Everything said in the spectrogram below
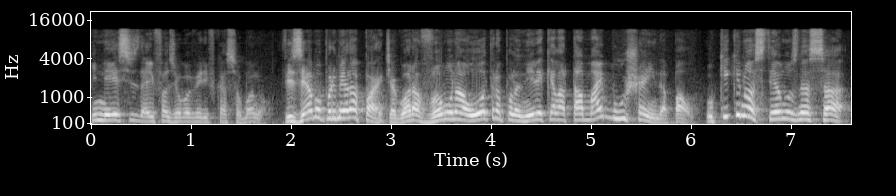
e nesses daí fazer uma verificação manual. Fizemos a primeira parte, agora vamos na outra planilha que ela está mais bucha ainda, Paulo. O que, que nós temos nessa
